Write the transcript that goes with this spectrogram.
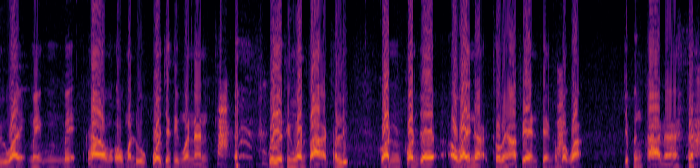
ถือไว้ไม่ไม่กล้าเอาออกมาดูกลัวจะถึงวันนั้น ค่ะ กลัวจะถึงวันป่าก็รีก่อนก่อนจะเอาไว้นะโทรไปหาแฟนแฟนเขาค่ะบอกว่าจะเพิ่งผ่านะ ค่ะ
